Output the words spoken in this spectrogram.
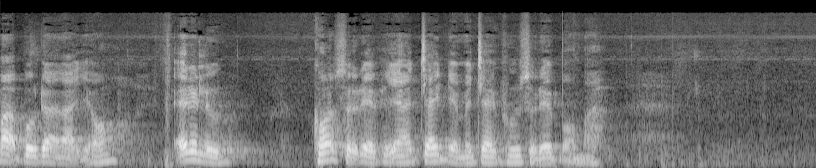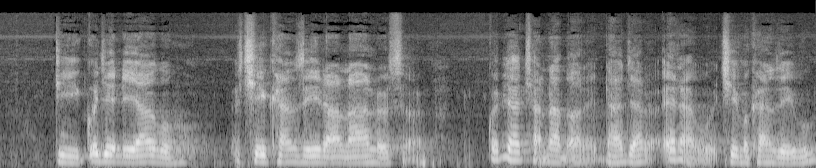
မဗုဒ္ဓကရောအဲ့ဒါလို့ခေါ်ဆိုတဲ့ဘုရားကြိုက်တယ်မကြိုက်ဘူးဆိုတဲ့ပုံမှာဒီကိုချင်းတရားကိုအခြေခံစေတာလားလို့ဆိုကွက်ပြချနာသွားတယ်ဒါကြတော့အဲ့ဒါကိုအခြေမခံစေဘူး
